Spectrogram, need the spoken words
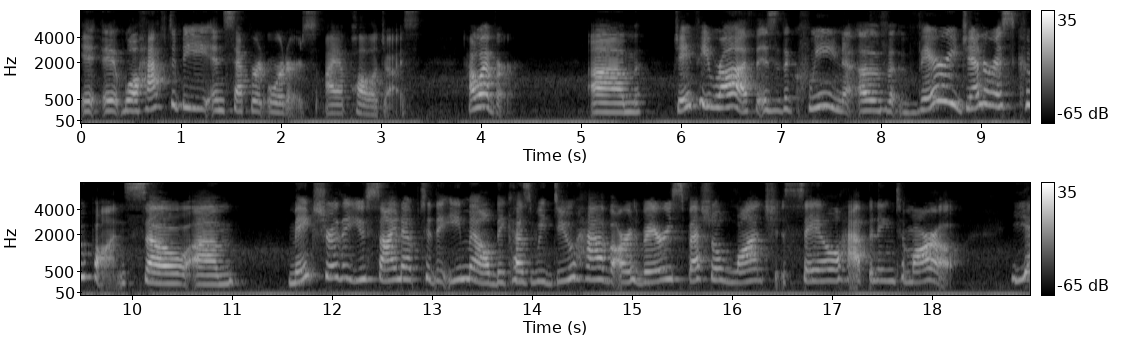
it, it will have to be in separate orders. I apologize. However, um, JP Roth is the queen of very generous coupons. So um, make sure that you sign up to the email because we do have our very special launch sale happening tomorrow. Yay!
